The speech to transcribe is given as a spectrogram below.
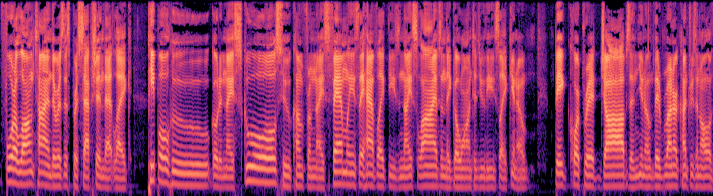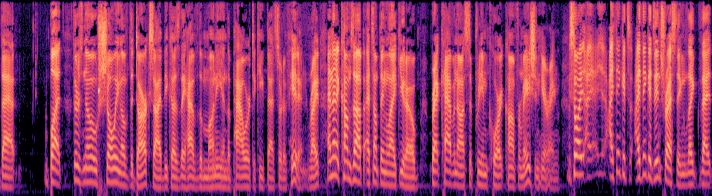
for a long time there was this perception that like people who go to nice schools, who come from nice families, they have like these nice lives, and they go on to do these like you know big corporate jobs, and you know they run our countries and all of that but there's no showing of the dark side because they have the money and the power to keep that sort of hidden, right? And then it comes up at something like you know Brett Kavanaugh's Supreme Court confirmation hearing. So I, I, I think it's I think it's interesting, like that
